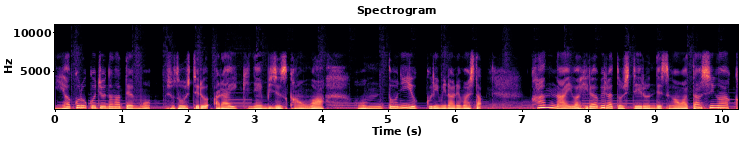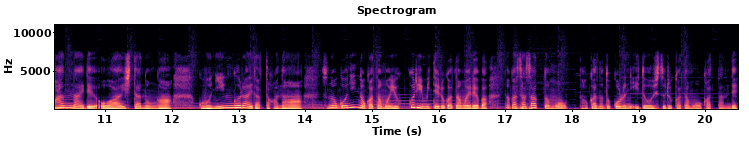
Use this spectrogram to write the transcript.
267点も所蔵している新井記念美術館は本当にゆっくり見られました。館内はひらびらとしているんですが私が館内でお会いしたのが5人ぐらいだったかな。その5人の方もゆっくり見てる方もいればなんかささっとも他のところに移動する方も多かったんで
